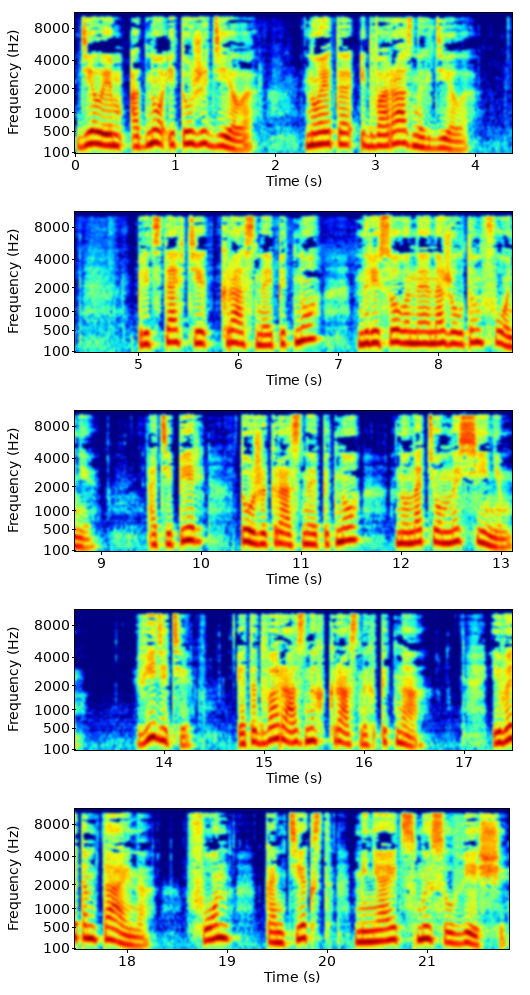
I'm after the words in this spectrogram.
делаем одно и то же дело, но это и два разных дела. Представьте красное пятно, нарисованное на желтом фоне, а теперь тоже красное пятно, но на темно-синем. Видите? Это два разных красных пятна. И в этом тайна. Фон, контекст меняет смысл вещи.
